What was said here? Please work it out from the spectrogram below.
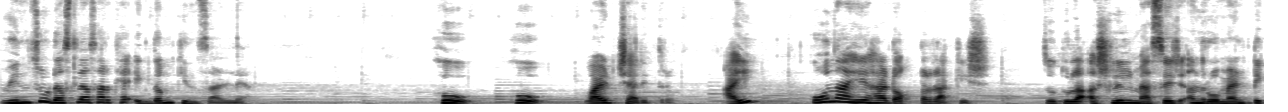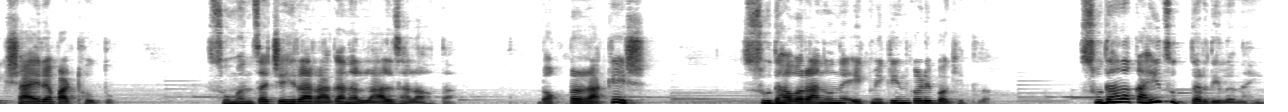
विंचू डसल्यासारख्या एकदम किंचाळल्या. हो हो वाईट चारित्र. आई कोण आहे हा डॉक्टर राकेश? जो तुला अश्लील मॅसेज आणि रोमॅन्टिक शायऱ्या पाठवतो. सुमनचा चेहरा रागानं लाल झाला होता. डॉक्टर राकेश सुधावर व एकमेकींकडे बघितलं. सुधानं काहीच उत्तर दिलं नाही.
